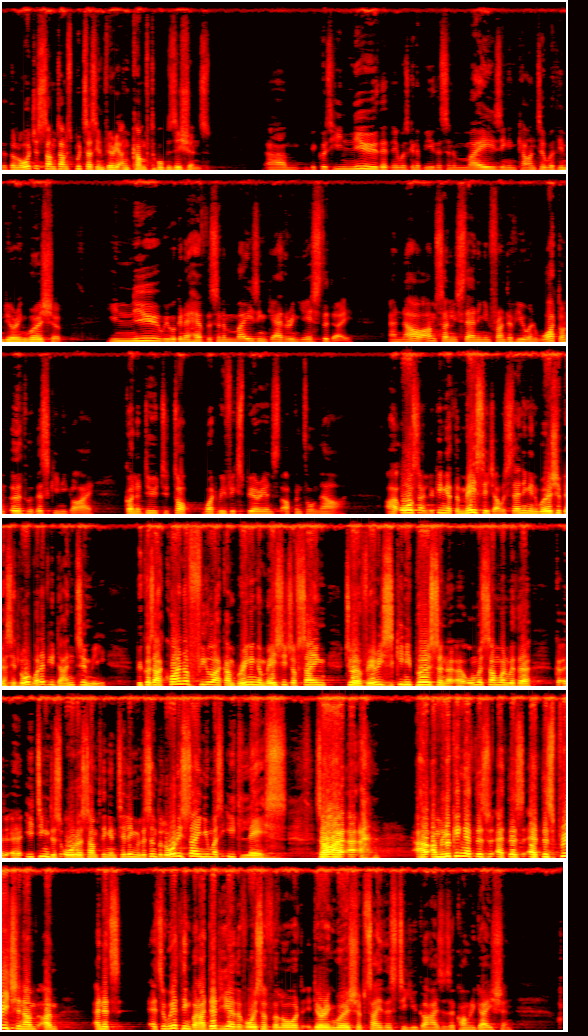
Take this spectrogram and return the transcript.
the, the Lord just sometimes puts us in very uncomfortable positions um, because He knew that there was going to be this an amazing encounter with Him during worship. He knew we were going to have this an amazing gathering yesterday, and now I'm suddenly standing in front of you, and what on earth was this skinny guy going to do to top what we've experienced up until now? I also, looking at the message, I was standing in worship. I said, Lord, what have you done to me? Because I kind of feel like I'm bringing a message of saying to a very skinny person, almost someone with a, a, a, eating disorder or something, and telling him, listen, the Lord is saying you must eat less. So I, I, am looking at this, at this, at this preach, and I'm, I'm, and it's, it's a weird thing, but I did hear the voice of the Lord during worship say this to you guys as a congregation.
